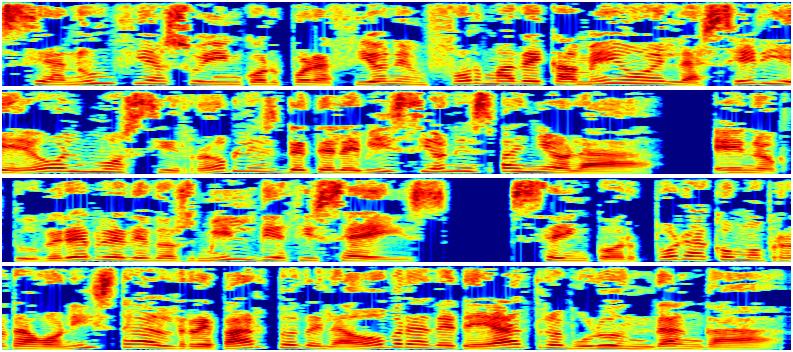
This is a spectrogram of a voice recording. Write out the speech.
se anuncia su incorporación en forma de cameo en la serie Olmos y Robles de Televisión Española. En octubre de 2016, se incorpora como protagonista al reparto de la obra de teatro Burundanga.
